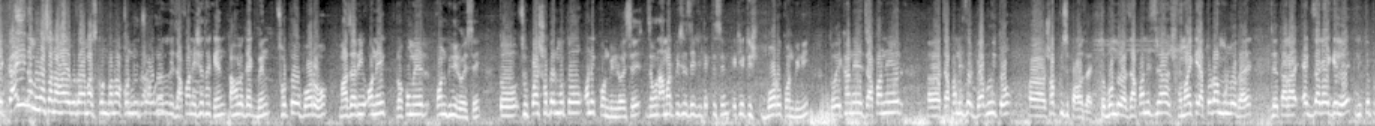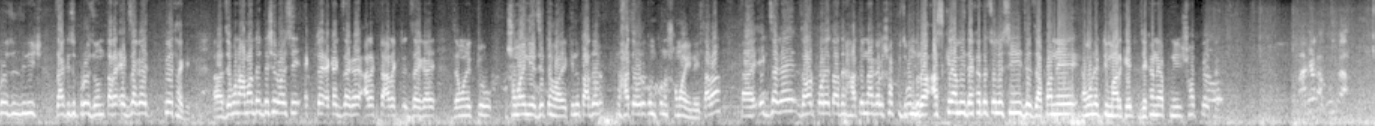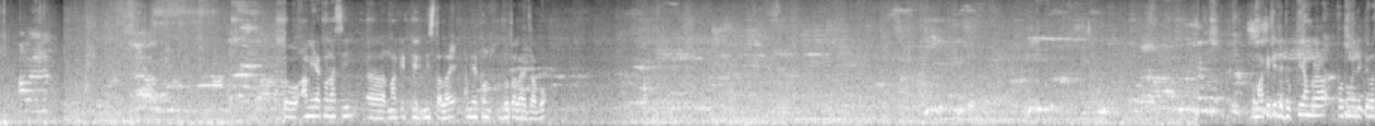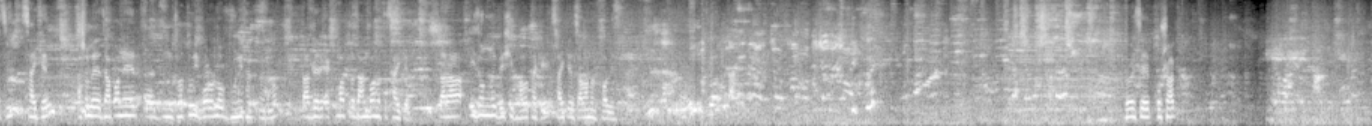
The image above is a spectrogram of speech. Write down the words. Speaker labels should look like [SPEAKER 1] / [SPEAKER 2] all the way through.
[SPEAKER 1] সেকাই নমিনাসানা হয় গোজাইমাস কোন বানা কোন আপনারা যদি জাপান এসে থাকেন তাহলে দেখবেন ছোট বড় মাঝারি অনেক রকমের কনভিনি রয়েছে। তো সুপার শপের মতো অনেক কনভিনি রয়েছে। যেমন আমার পিছে যেটি দেখতেছেন এটি একটি বড় কনভিনি তো এখানে জাপানের জাপানিজদের ব্যবহৃত সব কিছু পাওয়া যায়। তো বন্ধুরা জাপানিজরা সময়কে এতটা মূল্য দেয় যে তারা এক জায়গায় গেলে নিত্য প্রয়োজন জিনিস যা কিছু প্রয়োজন তারা এক জায়গায় পেয়ে থাকে। যেমন আমাদের দেশে রয়েছে একটা এক এক জায়গায় আরেকটা আরেকটা জায়গায় যেমন একটু সময় নিয়ে যেতে হয় কিন্তু তাদের হাতে ওরকম কোনো সময় নেই। তারা এক জায়গায় যাওয়ার পরে তাদের হাতে না গেলে সব কিছু বন্ধুরা, আজকে আমি দেখাতে চলেছি যে জাপানে এমন একটি মার্কেট যেখানে আপনি সব পেয়ে থাকেন। তো আমি এখন আছি মার্কেটটির নিচতলায়। আমি এখন দোতলায় যাব। তো মার্কেটিতে ঢুকতেই আমরা প্রথমে দেখতে পাচ্ছি সাইকেল। আসলে জাপানের যতই বড় লোক ধনী থাকুক না তাদের একমাত্র যানবাহন হচ্ছে সাইকেল। তারা এই জন্যই বেশি ভালো থাকে সাইকেল চালানোর ফলে। রয়েছে পোশাক।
